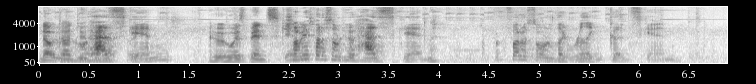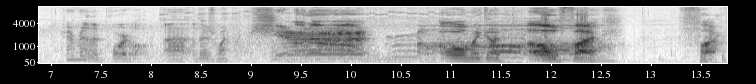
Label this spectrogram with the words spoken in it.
No, don't who do that. Who has actually. skin? Who, who has been skinned. Show me a photo of someone who has skin. Put a photo of someone with like really good skin. Try to find the portal. Uh, there's one. Shit! Oh my god. Oh fuck. Fuck.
